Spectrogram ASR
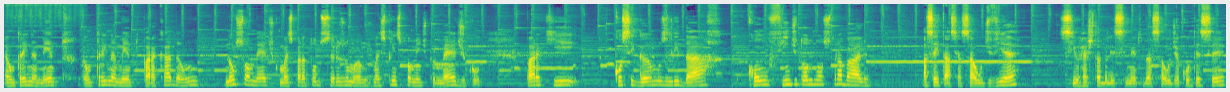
é um treinamento, é um treinamento para cada um, não só médico, mas para todos os seres humanos, mas principalmente para o médico, para que consigamos lidar com o fim de todo o nosso trabalho. Aceitar se a saúde vier, se o restabelecimento da saúde acontecer,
